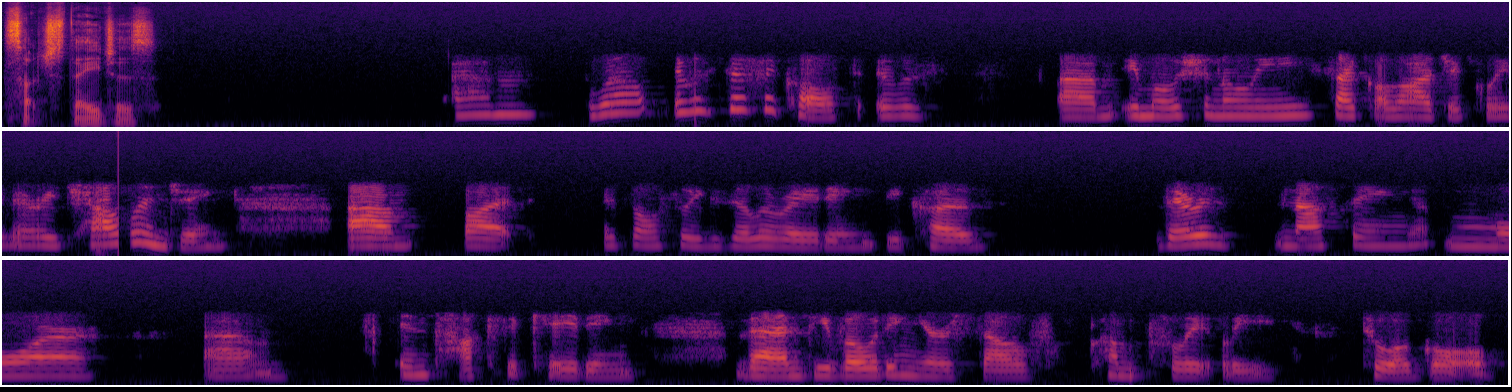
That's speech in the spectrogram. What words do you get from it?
such stages? Um, well, it was difficult. It was um, emotionally, psychologically very challenging. Um, but it's also exhilarating because there is nothing more um, intoxicating than devoting yourself completely to a goal.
